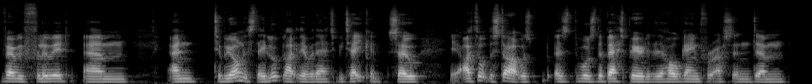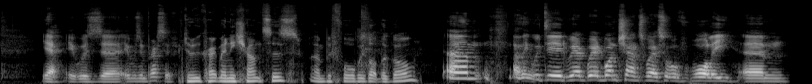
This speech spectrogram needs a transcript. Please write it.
very fluid, um, and to be honest, they looked like they were there to be taken. So I thought the start was as was the best period of the whole game for us, and um, yeah, it was uh, it was impressive. Did we create many chances um, before we got the goal? Um, I think we did. We had we had one chance where sort of Whalley um,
